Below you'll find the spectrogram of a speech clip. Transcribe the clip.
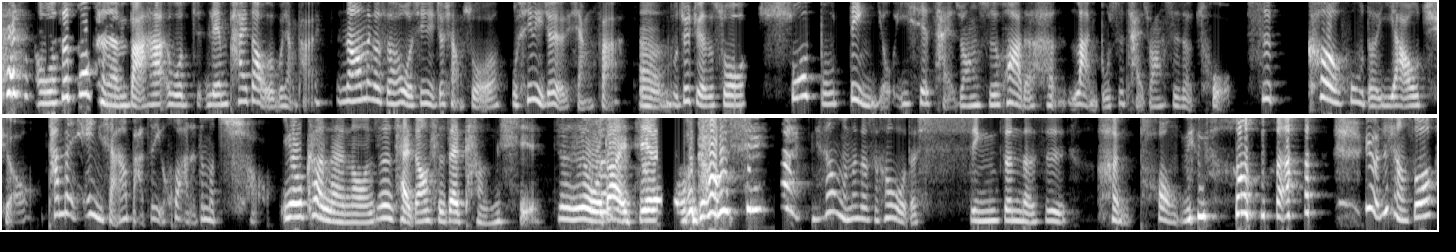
我是不可能把它，我连拍照我都不想拍。然后那个时候我心里就想说，我心里就有个想法，嗯，我就觉得说，说不定有一些彩妆师画的很烂，不是彩妆师的错，是。客户的要求，他们硬想要把自己画的这么丑，有可能哦，就是彩妆师在淌血，就是我到底接了什么东西？哎，你知道我那个时候我的心真的是很痛，你知道吗？因为我就想说，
